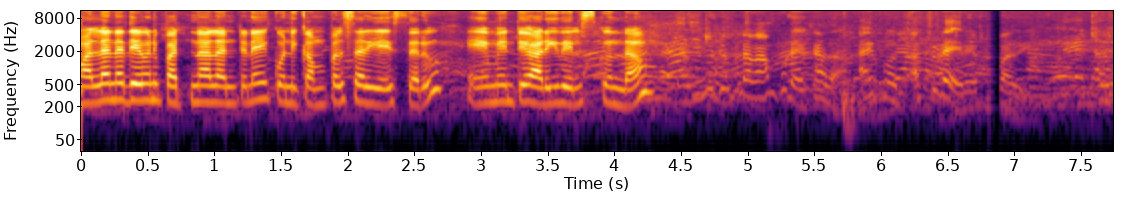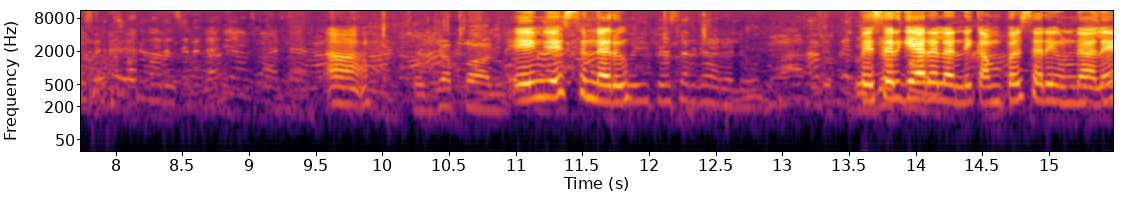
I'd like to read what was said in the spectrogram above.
మల్లన్న దేవుని పట్టణాలు అంటేనే కొన్ని కంపల్సరీ చేస్తారు. ఏమేంటి అడిగి తెలుసుకుందాం. ఆ, చెప్పాలి ఏం చేస్తున్నారు? పెసర గ్యారెలు అండి కంపల్సరీ ఉండాలి.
